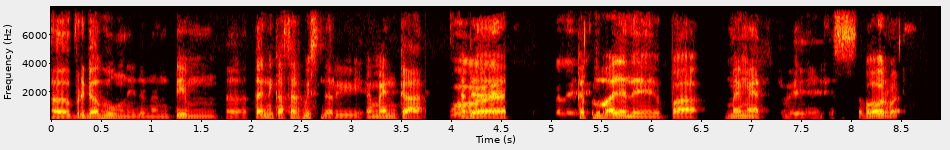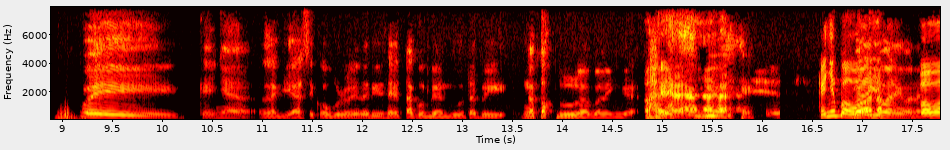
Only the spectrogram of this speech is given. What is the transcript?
eh, bergabung nih dengan tim eh, Technical Service dari MNK. Boleh, Ada boleh. ketuanya nih Pak Mehmet. Wes, apa kabar Pak? Woi, kayaknya lagi asik obrolnya tadi saya takut ganggu tapi ngetok dulu lah paling enggak. Ah, iya. Kayaknya bawa Wah, anak gimana gimana? bawa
